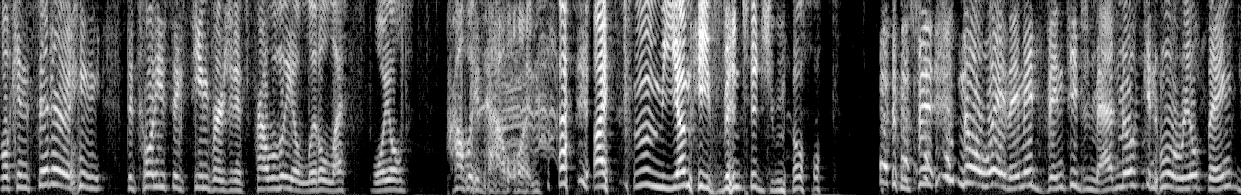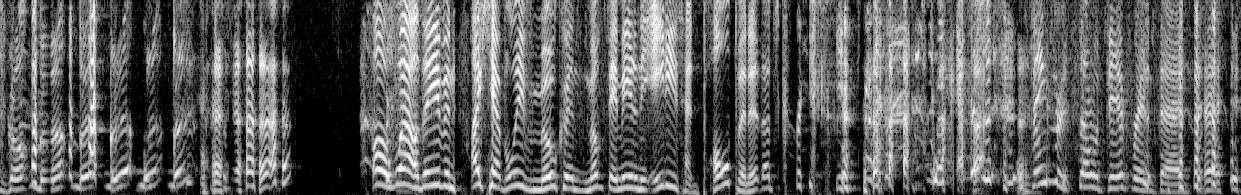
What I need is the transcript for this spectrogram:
Well, considering the 2016 version it's probably a little less spoiled, probably that one. I mm, yummy vintage milk. No way, they made vintage Mad Milk into a real thing. Oh wow, they even I can't believe milk and milk they made in the 80s had pulp in it. That's crazy. Things were so different that day.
